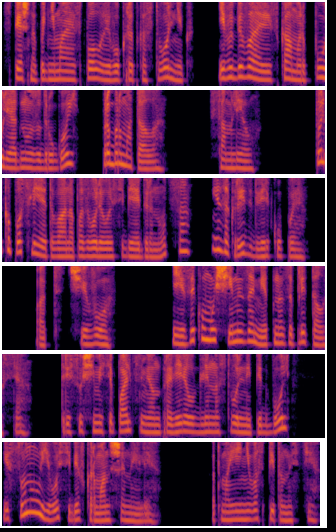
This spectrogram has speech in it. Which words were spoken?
спешно поднимая с пола его краткоствольник и выбивая из камер пули одну за другой, пробормотала. Сомлел. Только после этого она позволила себе обернуться и закрыть дверь купе. От чего? Язык у мужчины заметно заплетался. Трясущимися пальцами он проверил длинноствольный питбуль и сунул его себе в карман шинели. От моей невоспитанности.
